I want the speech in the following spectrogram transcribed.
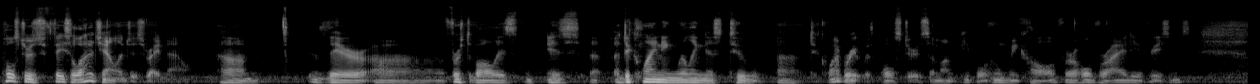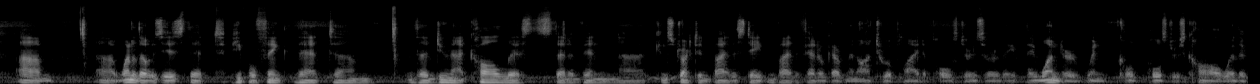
pollsters face a lot of challenges right now. Um, there, uh, first of all, is is a- declining willingness to uh, to cooperate with pollsters among people whom we call for a whole variety of reasons. Um, uh, one of those is that people think that um, the do not call lists that have been uh, constructed by the state and by the federal government ought to apply to pollsters, or they, they wonder when pollsters call whether,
